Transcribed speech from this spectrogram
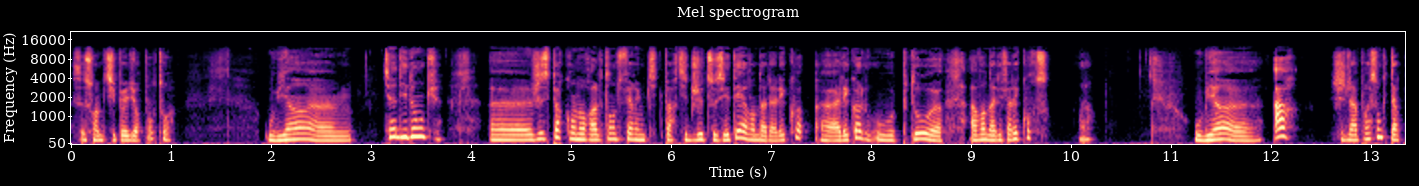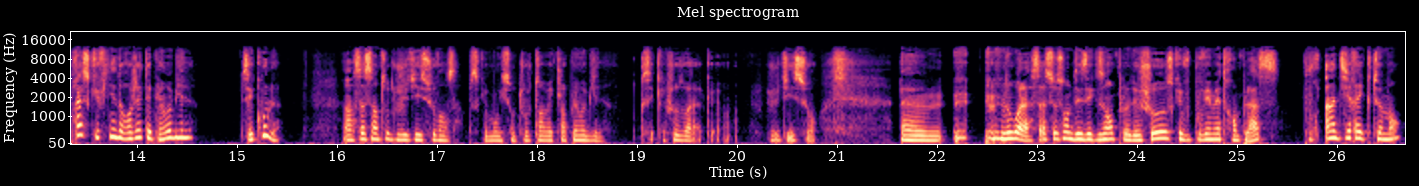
ce soit un petit peu dur pour toi. Ou bien tiens dis donc, j'espère qu'on aura le temps de faire une petite partie de jeu de société avant d'aller à l'école, ou plutôt avant d'aller faire les courses. Ou bien ah j'ai l'impression que t'as presque fini de ranger tes Playmobil. C'est cool. Alors ça c'est un truc que j'utilise souvent ça, parce que bon ils sont tout le temps avec leur Playmobil. Donc c'est quelque chose voilà que, j'utilise souvent. Euh, donc voilà, ça ce sont des exemples de choses que vous pouvez mettre en place pour indirectement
